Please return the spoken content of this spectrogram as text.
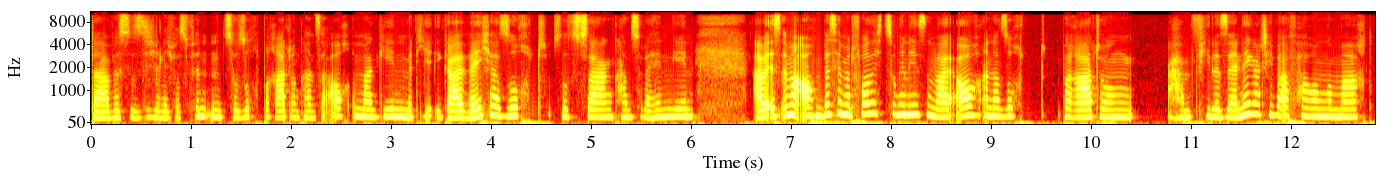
da wirst du sicherlich was finden. Zur Suchtberatung kannst du auch immer gehen, mit egal welcher Sucht sozusagen kannst du da hingehen. Aber ist immer auch ein bisschen mit Vorsicht zu genießen, weil auch an der Suchtberatung haben viele sehr negative Erfahrungen gemacht.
